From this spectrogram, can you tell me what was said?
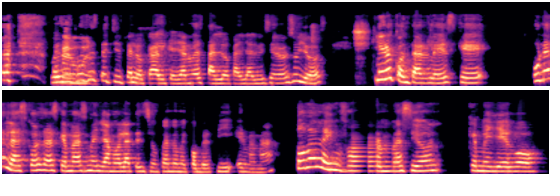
después bueno. de este chiste local, que ya no es tan local, ya lo hicieron suyos, quiero contarles que una de las cosas que más me llamó la atención cuando me convertí en mamá, toda la información que me llegó,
